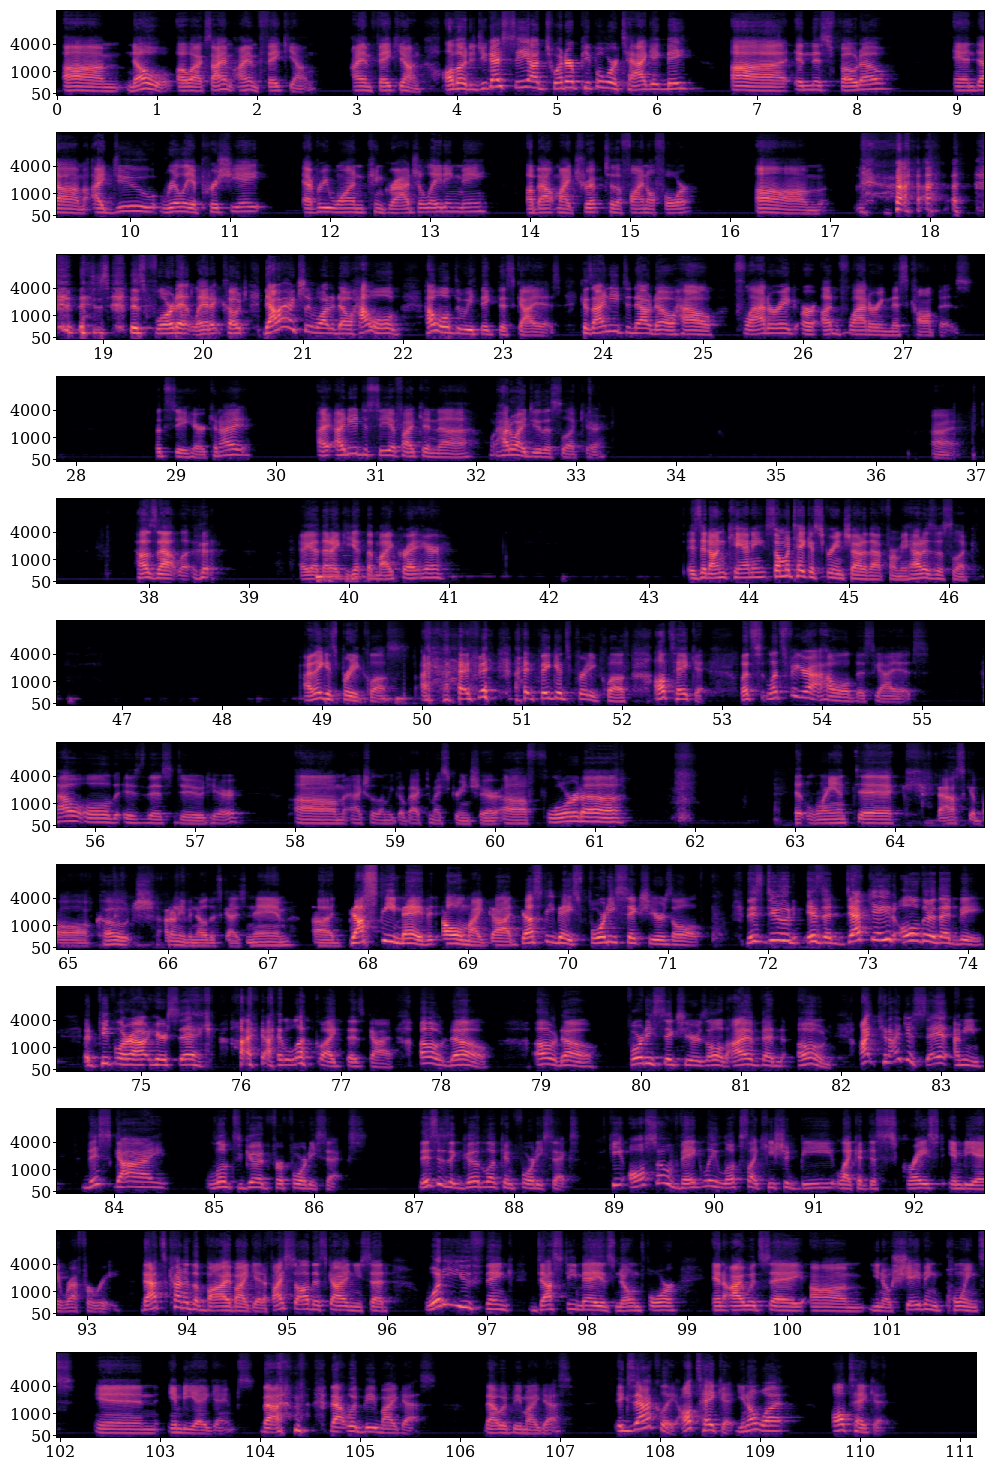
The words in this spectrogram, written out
Um, no ox i am i am fake young. I am fake young. Although, did you guys see on Twitter, people were tagging me uh, in this photo? And um, I do really appreciate everyone congratulating me about my trip to the Final Four. Um, this this Florida Atlantic coach. Now I actually want to know how old how old do we think this guy is? Because I need to now know how flattering or unflattering this comp is. Let's see here. Can I? I, I need to see if I can. Uh, how do I do this look here? All right. How's that look? I got that. I can get the mic right here. Is it uncanny? Someone take a screenshot of that for me. How does this look? I think it's pretty close. I, I think I think it's pretty close. I'll take it. Let's let's figure out how old this guy is. How old is this dude here? Um, actually, let me go back to my screen share. Uh, Florida Atlantic basketball coach. I don't even know this guy's name. Uh, Dusty May. Oh my God, Dusty May's 46 years old. This dude is a decade older than me, and people are out here saying I, I look like this guy. Oh no, oh no. 46 years old. I have been owned. I can I just say it? I mean, this guy looks good for 46. This is a good looking 46. He also vaguely looks like he should be like a disgraced NBA referee. That's kind of the vibe I get. If I saw this guy and you said, What do you think Dusty May is known for? And I would say, um, you know, shaving points in NBA games. That that would be my guess. That would be my guess. Exactly. I'll take it. You know what? I'll take it.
